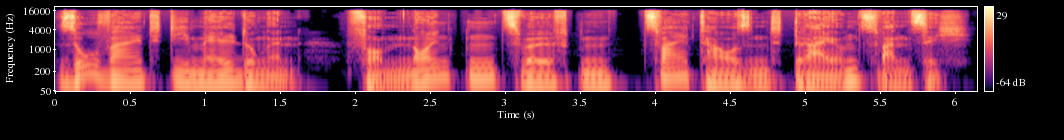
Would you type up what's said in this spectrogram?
Soweit die Meldungen vom 9.12.2023.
